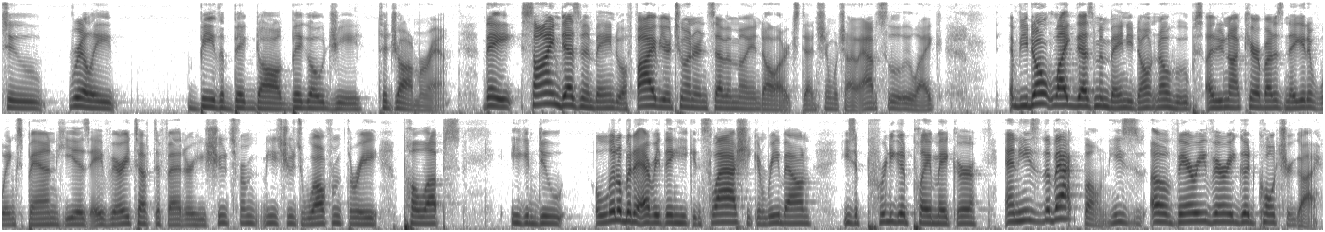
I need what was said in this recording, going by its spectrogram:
to really be the big dog, big OG to Ja Morant. They signed Desmond Bane to a five year, $207 million extension, which I absolutely like. If you don't like Desmond Bane, you don't know hoops. I do not care about his negative wingspan. He is a very tough defender. He shoots from he shoots well from three, pull ups. He can do a little bit of everything. He can slash, he can rebound. He's a pretty good playmaker, and he's the backbone. He's a very, very good culture guy.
